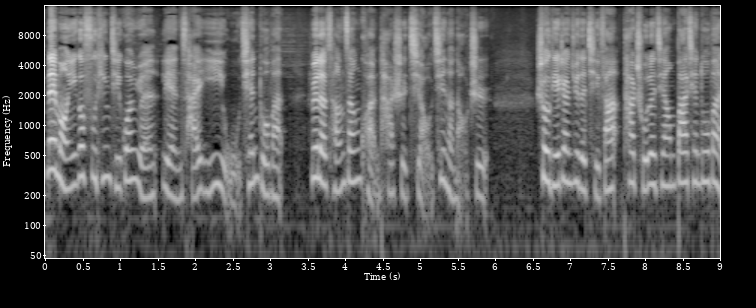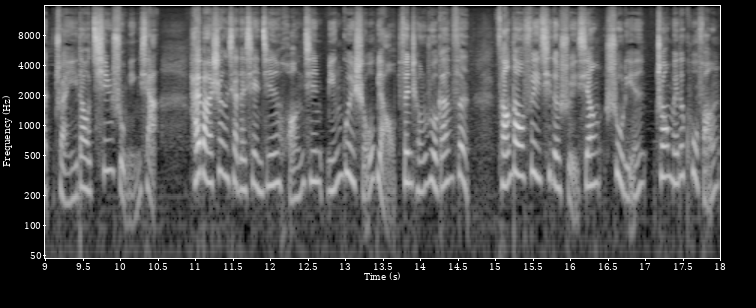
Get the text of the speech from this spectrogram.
内蒙一个副厅级官员敛财一亿五千多万。为了藏赃款，他是绞尽了脑汁。受谍战剧的启发，他除了将八千多万转移到亲属名下，还把剩下的现金、黄金、名贵手表分成若干份，藏到废弃的水箱、树林、装煤的库房，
